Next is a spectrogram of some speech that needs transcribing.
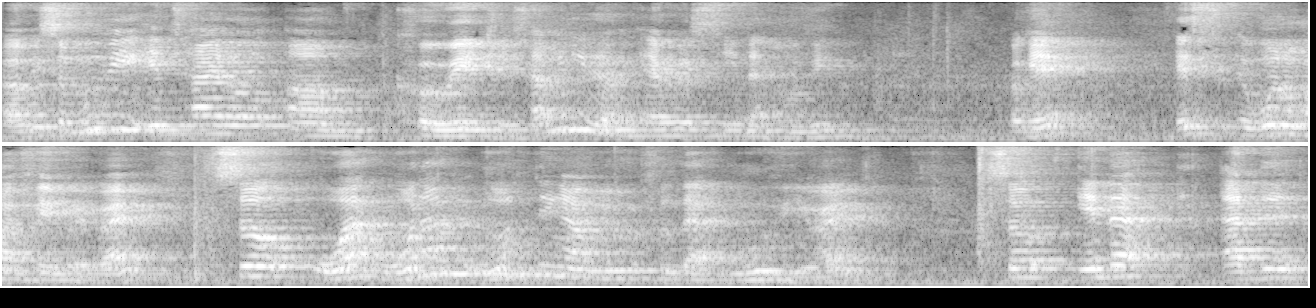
Um, it's a movie entitled um, Courageous. How many of you have ever seen that movie? Okay, it's one of my favorite, right? So what one I, one thing I remember from that movie, right? So in that at the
